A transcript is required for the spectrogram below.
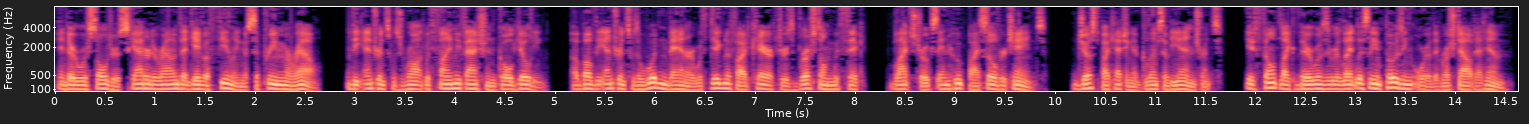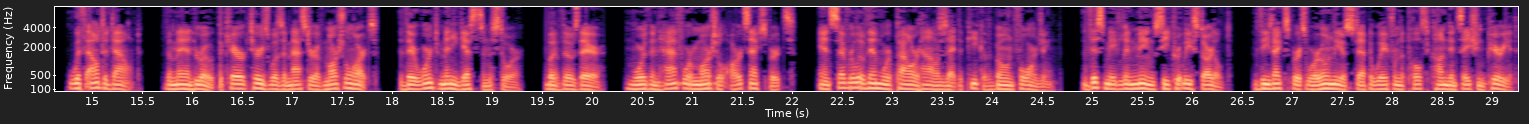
and there were soldiers scattered around that gave a feeling of supreme morale. The entrance was wrought with finely fashioned gold gilding. Above the entrance was a wooden banner with dignified characters brushed on with thick, black strokes and hooped by silver chains. Just by catching a glimpse of the entrance, it felt like there was a relentlessly imposing aura that rushed out at him. Without a doubt, the man who wrote the characters was a master of martial arts. There weren't many guests in the store, but of those there, more than half were martial arts experts, and several of them were powerhouses at the peak of bone forging. This made Lin Ming secretly startled. These experts were only a step away from the pulse condensation period.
